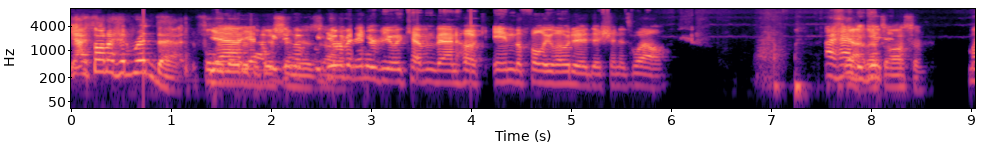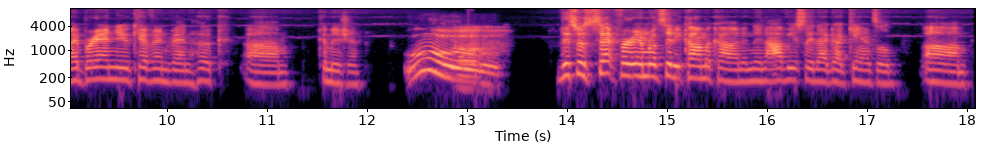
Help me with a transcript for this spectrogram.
yeah, I thought I had read that. Fully yeah, loaded yeah, we edition do, have, is we do uh, have an interview with Kevin Van Hook in the fully loaded edition as well. I had yeah, to that's awesome. my brand new Kevin Van Hook um, commission. Ooh, Oh. This was set for Emerald City Comic Con, and then obviously that got canceled. Um,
